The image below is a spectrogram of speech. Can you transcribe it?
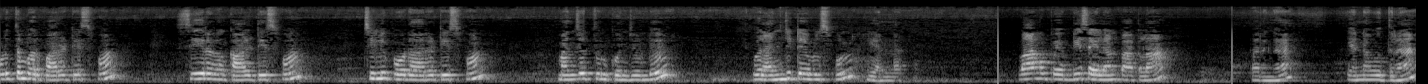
உளுத்தம்பருப்பு அரை டீஸ்பூன் சீரகம் கால் டீஸ்பூன் சில்லி பவுடர் அரை டீஸ்பூன் மஞ்சத்தூள் கொஞ்சோண்டு ஒரு அஞ்சு டேபிள் ஸ்பூன் எண்ணெய். வாங்க இப்போ எப்படி செய்யலான்னு பார்க்கலாம். பாருங்க எண்ணெய் ஊத்துறேன்.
